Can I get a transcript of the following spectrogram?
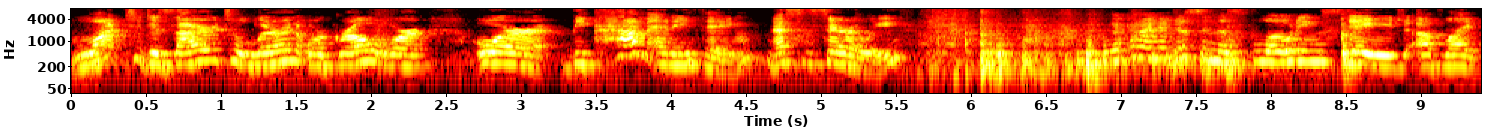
want to desire to learn or grow or or become anything necessarily. They're kind of just in this floating stage of like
